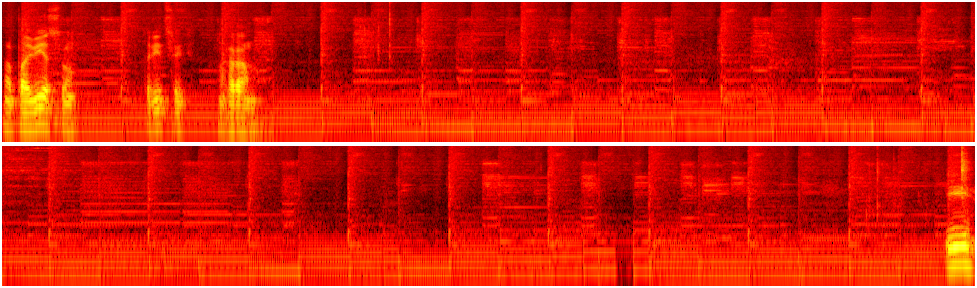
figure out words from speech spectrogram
А по весу 30 грамм. И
